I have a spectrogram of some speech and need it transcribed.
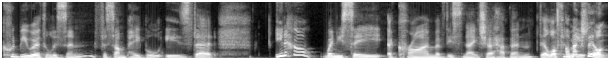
could be worth a listen for some people is that you know how when you see a crime of this nature happen, they'll often I'm be actually on,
